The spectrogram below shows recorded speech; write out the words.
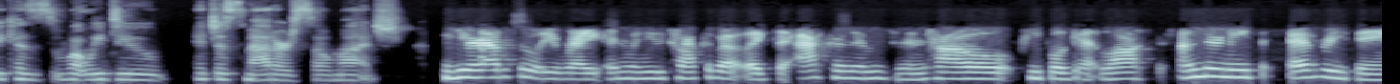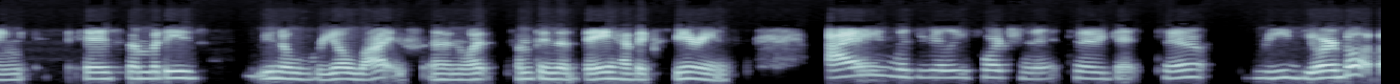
because what we do it just matters so much. You're absolutely right. And when you talk about like the acronyms and how people get lost underneath everything is somebody's you know real life and what something that they have experienced. I was really fortunate to get to read your book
